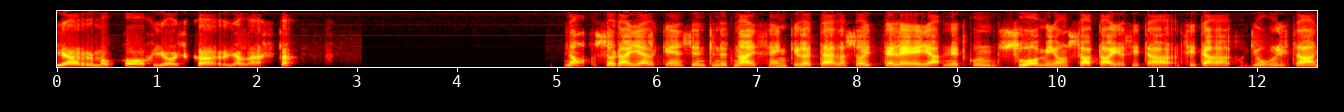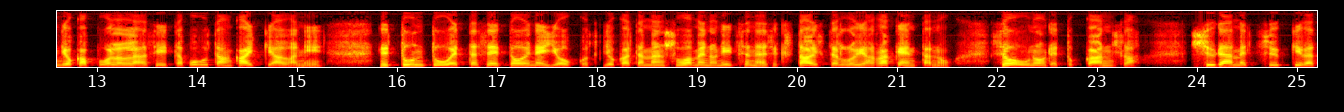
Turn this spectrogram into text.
Jarmo Pohjois-Karjalasta. No, sodan jälkeen syntynyt naishenkilö täällä soittelee ja nyt kun Suomi on sata ja sitä, sitä juhlitaan joka puolella ja siitä puhutaan kaikkialla, niin nyt tuntuu, että se toinen joukko, joka tämän Suomen on itsenäiseksi taistellut ja rakentanut, se on unohdettu kansa. Sydämet sykkivät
